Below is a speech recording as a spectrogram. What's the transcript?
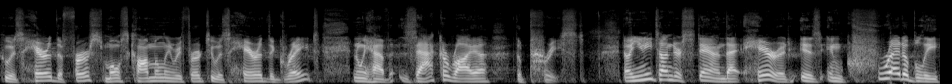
who is Herod the First, most commonly referred to as Herod the Great, and we have Zechariah the priest. Now, you need to understand that Herod is incredibly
